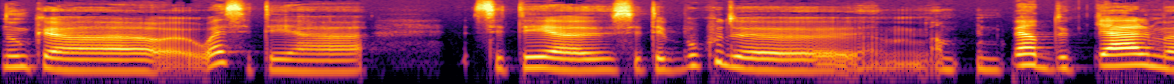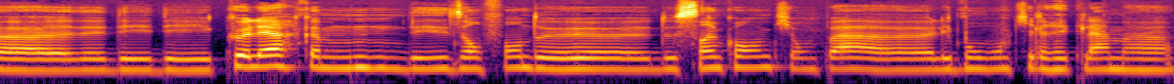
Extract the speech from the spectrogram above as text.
Donc, euh, ouais, c'était. euh, c'était, c'était beaucoup de. un- une perte de calme, des, des colères comme des enfants de, de 5 ans qui n'ont pas les bonbons qu'ils réclament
